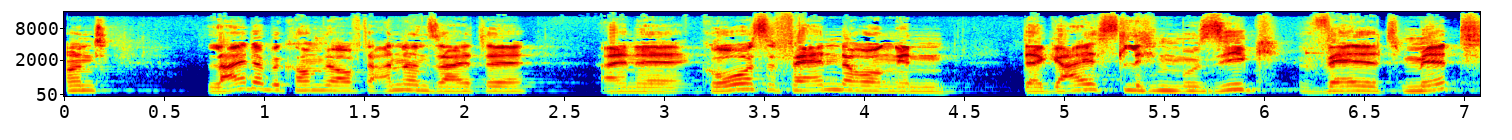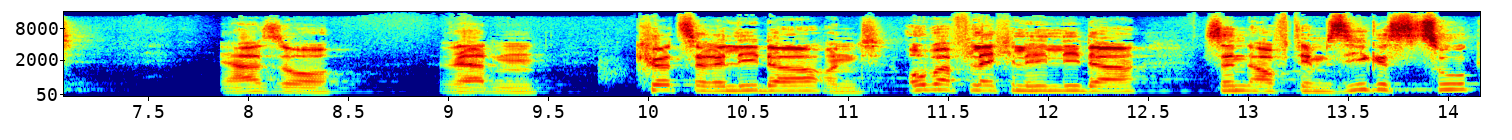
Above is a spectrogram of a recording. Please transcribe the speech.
Und leider bekommen wir auf der anderen Seite eine große Veränderung in der geistlichen Musikwelt mit. Ja, so werden kürzere Lieder und oberflächliche Lieder sind auf dem Siegeszug.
